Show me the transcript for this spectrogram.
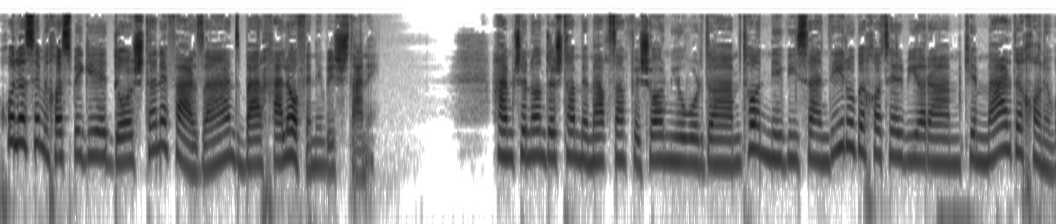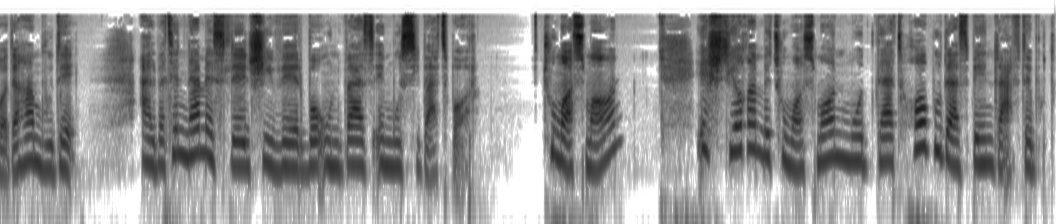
خلاصه می‌خواست بگه داشتن فرزند برخلاف نوشتنه. همچنان داشتم به مغزم فشار می آوردم تا نویسنده رو به خاطر بیارم که مرد خانواده هم بوده البته نه مثل چیور با اون وضع مصیبت بار توماسمان اشتیاقم به توماسمان مدت ها بود از بین رفته بود.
